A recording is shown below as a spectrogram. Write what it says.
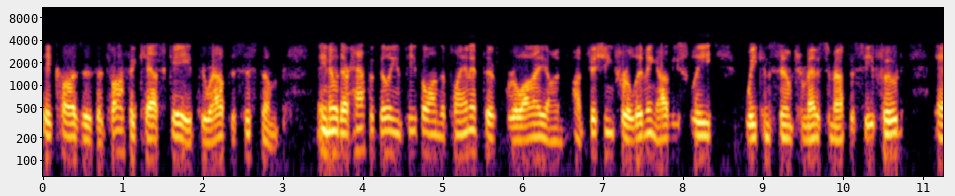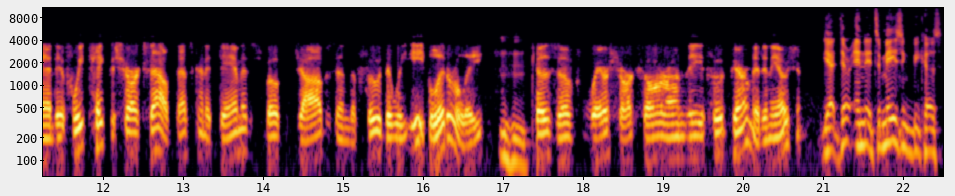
it causes a trophic cascade throughout the system. You know, there are half a billion people on the planet that rely on, on fishing for a living. Obviously, we consume tremendous amounts of seafood. And if we take the sharks out, that's going to damage both jobs and the food that we eat, literally, mm-hmm. because of where sharks are on the food pyramid in the ocean. Yeah, and it's amazing because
